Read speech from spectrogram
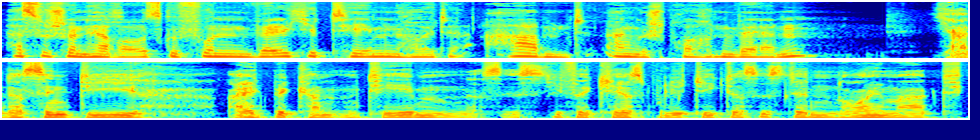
Hast du schon herausgefunden, welche Themen heute Abend angesprochen werden? Ja, das sind die altbekannten Themen. Das ist die Verkehrspolitik, das ist der Neumarkt,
